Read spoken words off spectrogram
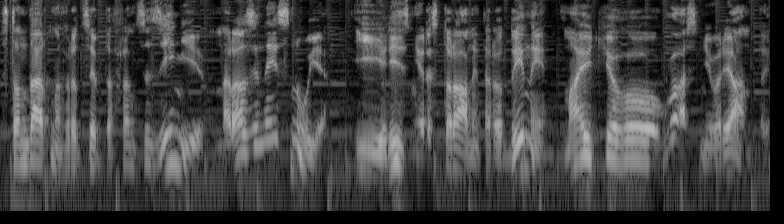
Стандартного рецепта францезінії наразі не існує, і різні ресторани та родини мають його власні варіанти.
